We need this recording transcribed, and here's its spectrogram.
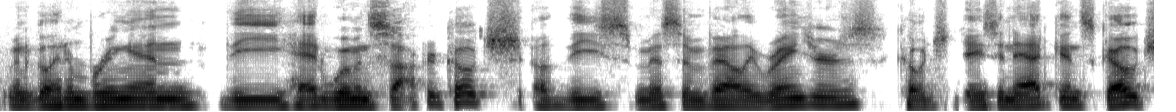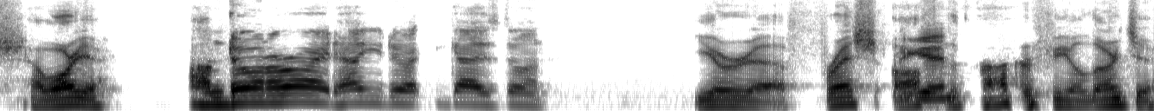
we're going to go ahead and bring in the head women's soccer coach of the Smithson Valley Rangers, Coach Jason Adkins. Coach, how are you? I'm doing all right. How you do, guys doing? You're uh, fresh off the soccer field, aren't you?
